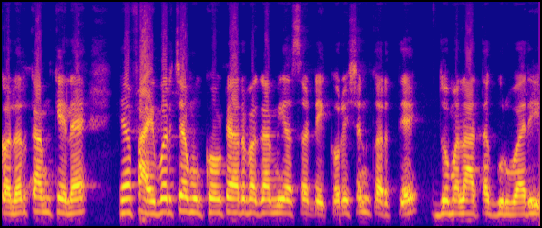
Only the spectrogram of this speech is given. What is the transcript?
कलर काम केलंय. ह्या फायबरच्या मुखवट्यावर बघा मी असं डेकोरेशन करते. जो मला आता गुरुवारी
